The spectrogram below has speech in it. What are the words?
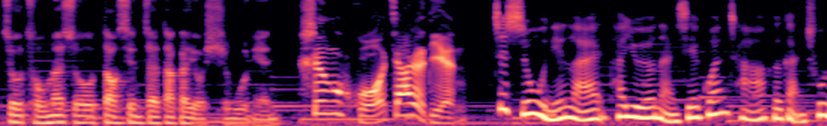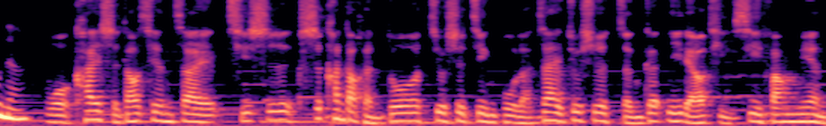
就从那时候到现在，大概有十五年。生活加热点。这十五年来，他又有哪些观察和感触呢？我开始到现在，其实是看到很多就是进步了，在就是整个医疗体系方面，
